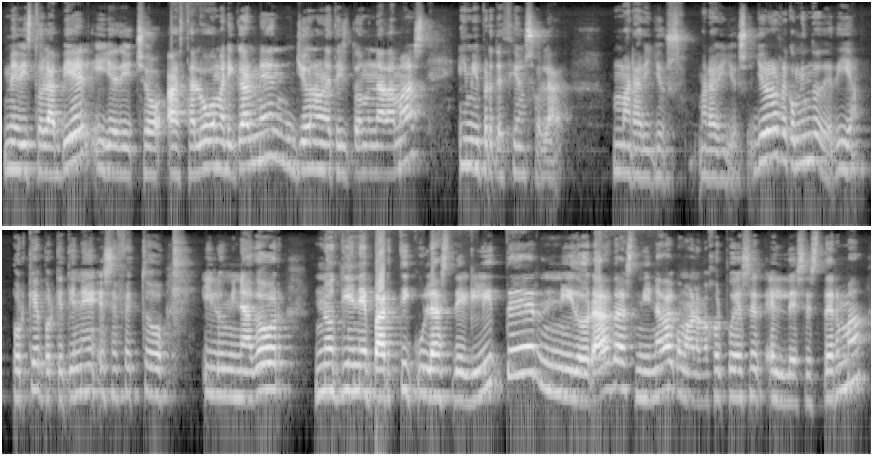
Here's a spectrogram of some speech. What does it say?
me he visto la piel y yo he dicho, hasta luego Mari Carmen, yo no necesito nada más y mi protección solar. Maravilloso, maravilloso. Yo lo recomiendo de día. ¿Por qué? Porque tiene ese efecto iluminador, no tiene partículas de glitter, ni doradas, ni nada, como a lo mejor puede ser el de Sesterma,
